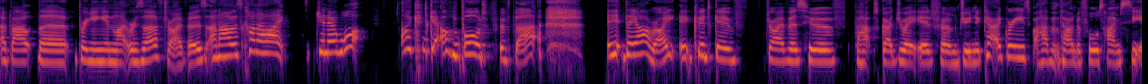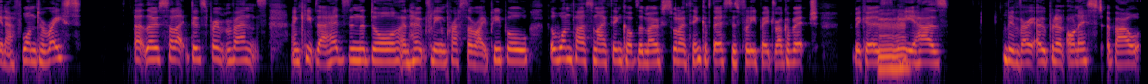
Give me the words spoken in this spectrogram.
about the bringing in like reserve drivers, and I was kind of like, do you know what? I could get on board with that. It, they are right. It could give drivers who have perhaps graduated from junior categories but haven't found a full time seat in F1 to race at those selected sprint events and keep their heads in the door and hopefully impress the right people. The one person I think of the most when I think of this is Felipe Drugovich because Mhm. he has been very open and honest about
